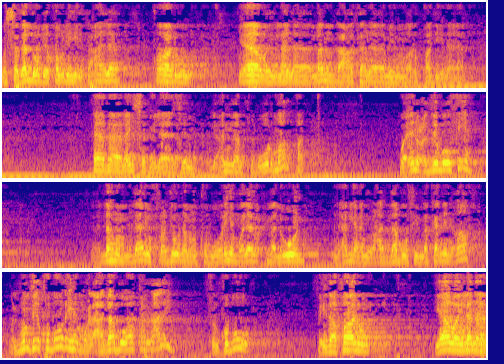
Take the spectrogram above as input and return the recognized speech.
واستدلوا بقوله تعالى قالوا يا ويلنا من بعثنا من مرقدنا؟ هذا ليس بلازم لأن القبور مرقد. وإن عذبوا فيها لأنهم لا يخرجون من قبورهم ولا يحملون من أجل أن يعذبوا في مكان آخر بل هم في قبورهم والعذاب واقع عليهم في القبور. فإذا قالوا يا ويلنا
